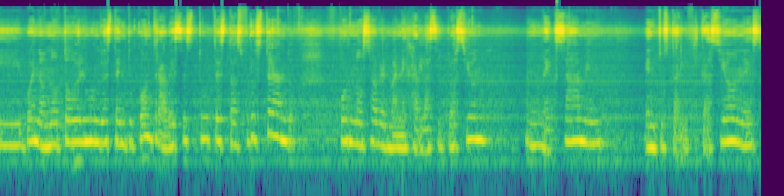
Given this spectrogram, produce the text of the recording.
Y bueno, no todo el mundo está en tu contra, a veces tú te estás frustrando por no saber manejar la situación en un examen, en tus calificaciones,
